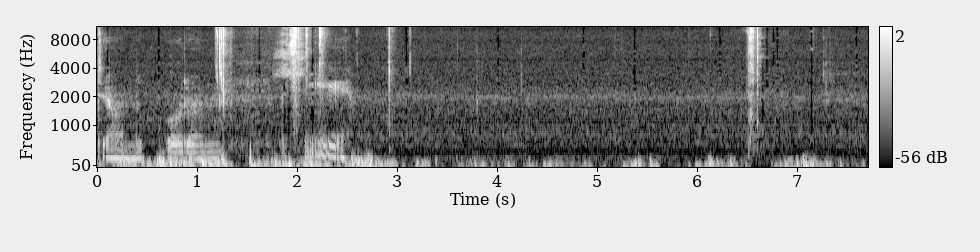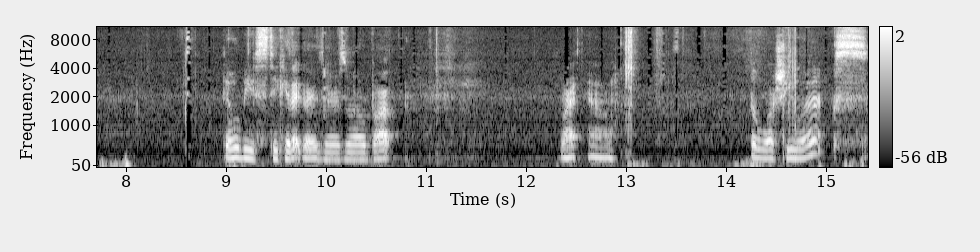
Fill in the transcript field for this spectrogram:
down the bottom here. There will be a sticker that goes there as well, but right now the washi works.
